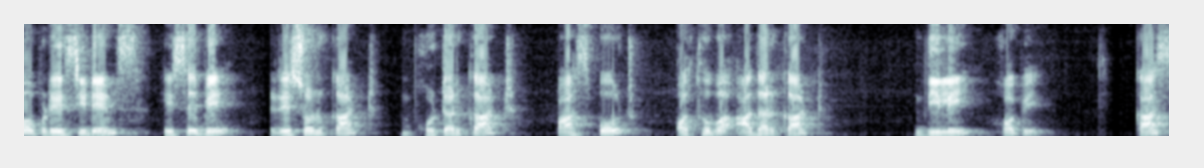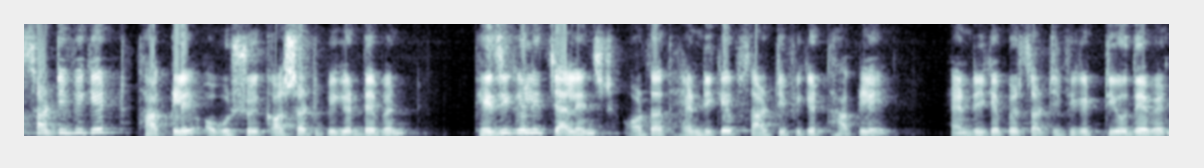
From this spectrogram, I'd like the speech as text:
অফ রেসিডেন্স হিসেবে ration card, voter card passport অথবা আধার কার্ড দিলেই হবে। কাস্ট সার্টিফিকেট থাকলে অবশ্যই কাস্ট সার্টিফিকেট দেবেন। ফিজিক্যালি চ্যালেঞ্জড অর্থাৎ হ্যান্ডিক্যাপ সার্টিফিকেট থাকলে হ্যান্ডিক্যাপের সার্টিফিকেটটিও দেবেন।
